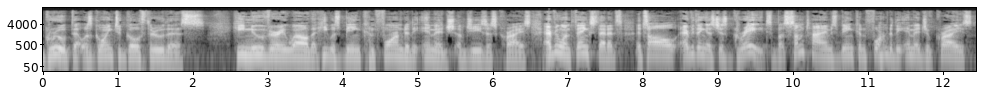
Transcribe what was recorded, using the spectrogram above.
group that was going to go through this. He knew very well that he was being conformed to the image of Jesus Christ. Everyone thinks that it's, it's all, everything is just great, but sometimes being conformed to the image of Christ,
